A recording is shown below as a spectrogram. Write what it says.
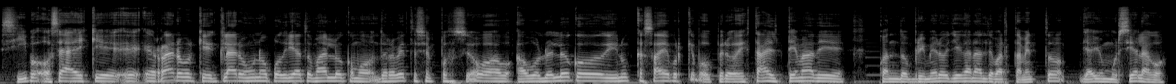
Sí, o sea, es que es, es raro porque, claro, uno podría tomarlo como de repente se empezó a, a volver loco y nunca sabe por qué, po, pero está el tema de cuando primero llegan al departamento y hay un murciélago.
